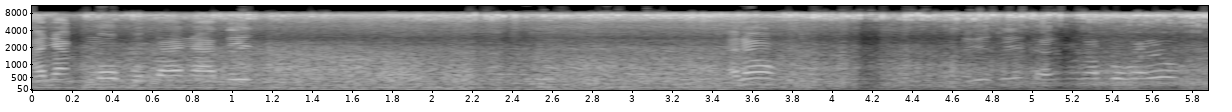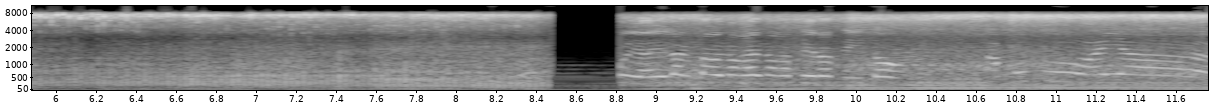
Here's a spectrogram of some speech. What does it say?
anak mo, puntahan natin. Ano? Sige, sige, kain muna po kayo. Kuya, ilang taon na kayo nakatira dito? Ako po ay ah,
